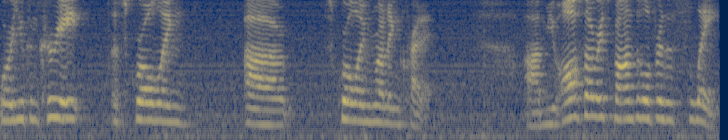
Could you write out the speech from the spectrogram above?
or you can create a scrolling, uh, scrolling running credit. Um, you also are responsible for the slate.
